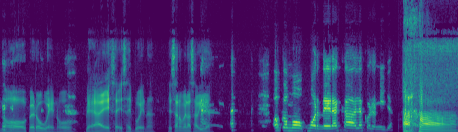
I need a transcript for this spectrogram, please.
No, pero bueno. Vea, esa, esa es buena. Esa no me la sabía. O como morder acá la coronilla. Ajá.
